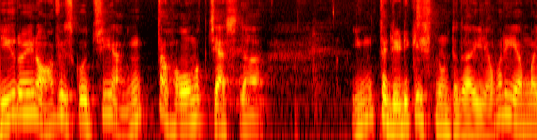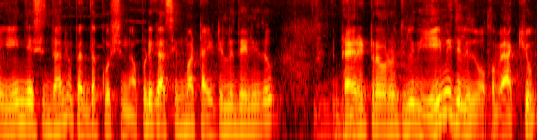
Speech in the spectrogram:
హీరోయిన్ ఆఫీస్కి వచ్చి అంత హోంవర్క్ చేస్తా ఇంత డెడికేషన్ ఉంటుందా ఎవరి అమ్మాయి ఏం చేసిందా అని పెద్ద క్వశ్చన్ అప్పటికి ఆ సినిమా టైటిల్ తెలీదు డైరెక్టర్ ఎవరో తెలియదు ఏమీ తెలియదు ఒక వ్యాక్యూమ్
